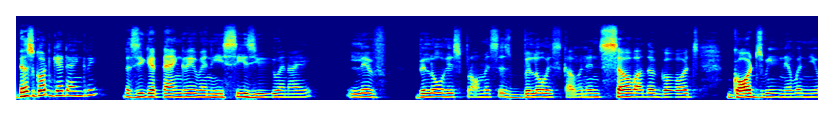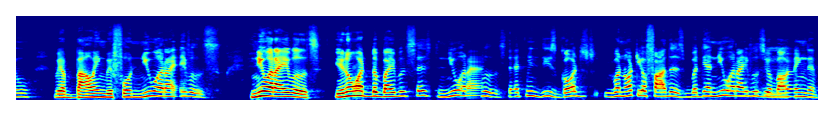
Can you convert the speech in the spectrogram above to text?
does God get angry? Does he get angry when he sees you and I live below his promises, below his covenants, serve other gods, gods we never knew? We are bowing before new arrivals, new arrivals you know what the Bible says? New arrivals. That means these gods were not your fathers, but they are new arrivals. You're mm. bowing them.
